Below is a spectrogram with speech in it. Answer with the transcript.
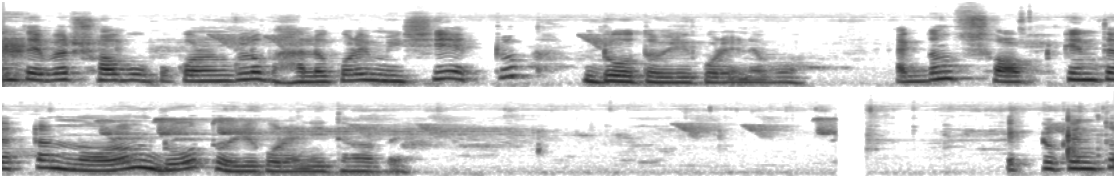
কিন্তু এবার সব উপকরণগুলো ভালো করে মিশিয়ে একটু ডো তৈরি করে নেব। একদম সফট কিন্তু একটা নরম ডো তৈরি করে নিতে হবে। একটু কিন্তু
